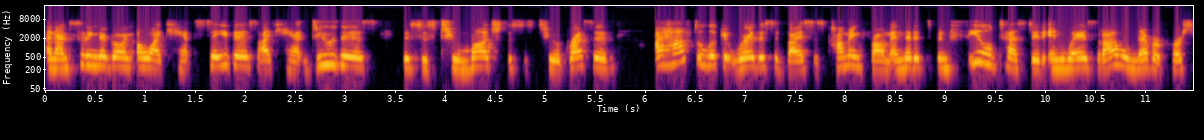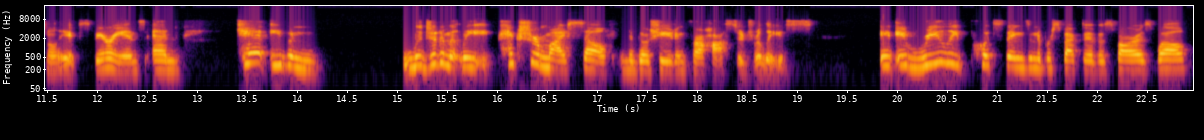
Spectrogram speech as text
and I'm sitting there going, "Oh, I can't say this. I can't do this. This is too much. This is too aggressive." I have to look at where this advice is coming from and that it's been field tested in ways that I will never personally experience and can't even legitimately picture myself negotiating for a hostage release. It, it really puts things into perspective as far as, well,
